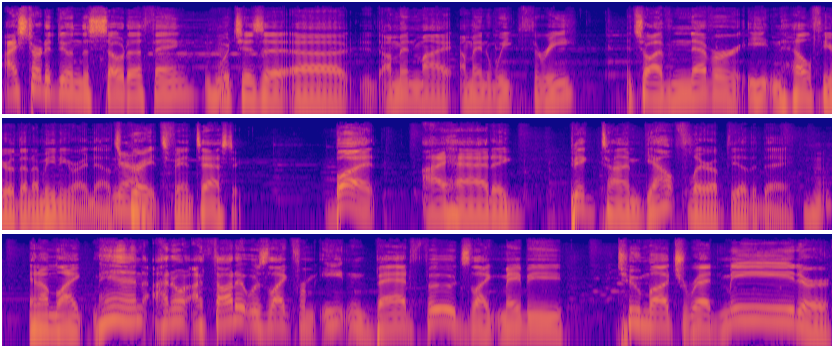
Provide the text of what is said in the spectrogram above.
I started doing the soda thing, Mm-hmm. which is a uh, I'm in my I'm in week three, and so I've never eaten healthier than I'm eating right now. It's Yeah. great, it's fantastic, but I had a big time gout flare up the other day, Mm-hmm. and I'm like, man, I don't. I thought it was like from eating bad foods, like maybe too much red meat or.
